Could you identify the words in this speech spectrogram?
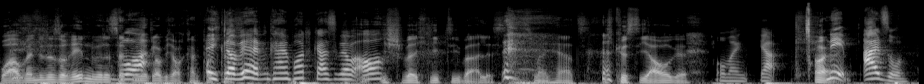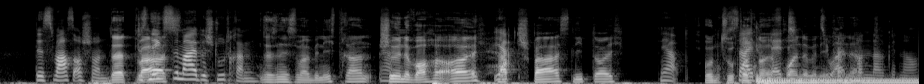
Wow, wenn du das so reden würdest, hätten Boah. wir, glaube ich, auch keinen Podcast. Ich glaube, wir hätten keinen Podcast, ich glaube auch. Ich schwöre, ich liebe sie über alles. Das ist mein Herz. Ich küsse ihr Auge. Oh mein, ja. Oh ja. Nee, also, das war's auch schon. Das Das, war's. nächste Mal bist du dran. Das nächste Mal bin ich dran. Schöne Woche euch. Ja. Habt Spaß, liebt euch Ja. und sucht euch neue Freunde, wenn ihr keine habt. genau.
